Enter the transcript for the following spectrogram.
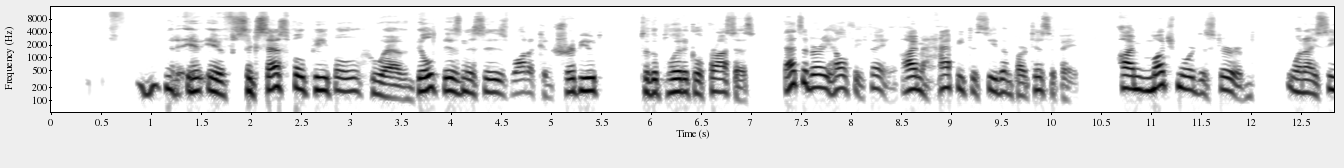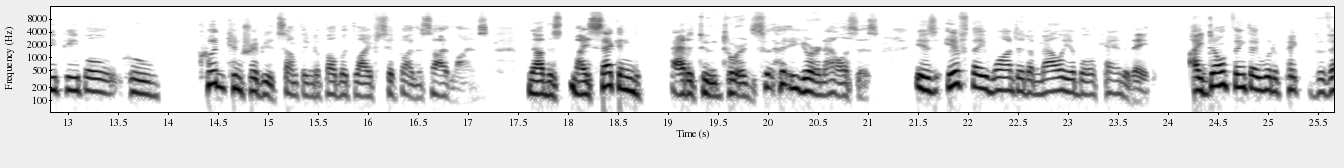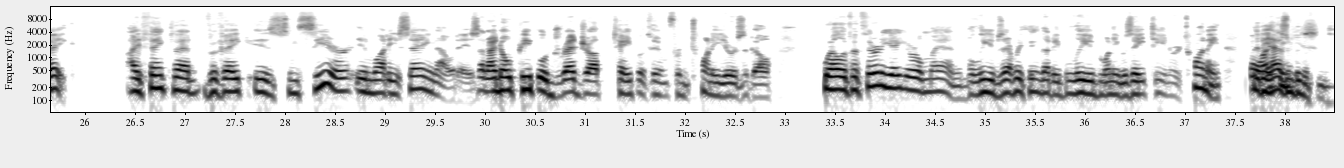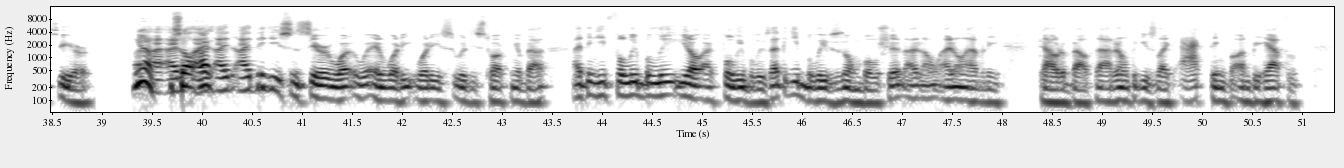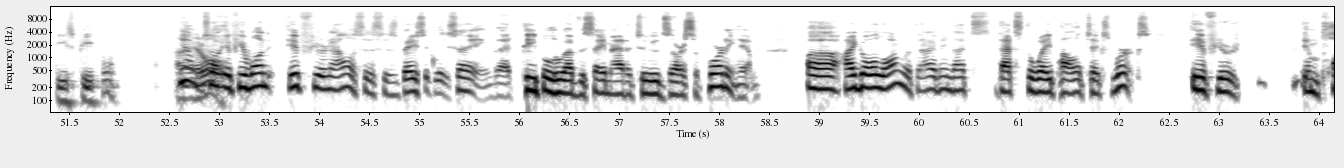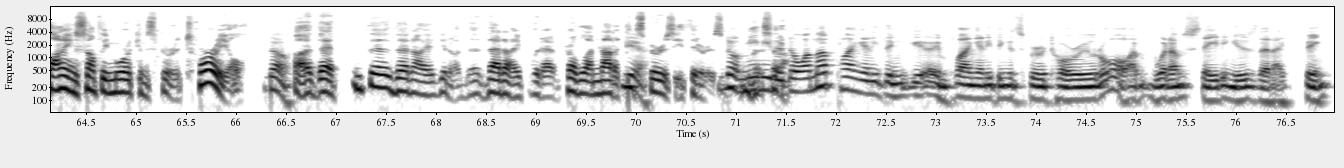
if successful people who have built businesses want to contribute to the political process, that's a very healthy thing. I'm happy to see them participate. I'm much more disturbed when I see people who could contribute something to public life sit by the sidelines. Now, this my second attitude towards your analysis is if they wanted a malleable candidate, I don't think they would have picked Vivek. I think that Vivek is sincere in what he's saying nowadays. And I know people dredge up tape of him from 20 years ago. Well, if a 38 year old man believes everything that he believed when he was 18 or 20, oh, that he I hasn't been sincere. Yeah, I, I so I, I, I, think he's sincere in what in what he what he's what he's talking about. I think he fully believe, you know, I fully believes. I think he believes his own bullshit. I don't I don't have any doubt about that. I don't think he's like acting on behalf of these people. Uh, yeah. so all. if you want, if your analysis is basically saying that people who have the same attitudes are supporting him, uh, I go along with that. I mean, that's that's the way politics works. If you're implying something more conspiratorial, no, uh, that that I you know that I would have trouble. I'm not a conspiracy yeah. theorist. No, me neither. No, I'm not implying anything implying anything conspiratorial at all. I'm, what I'm stating is that I think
